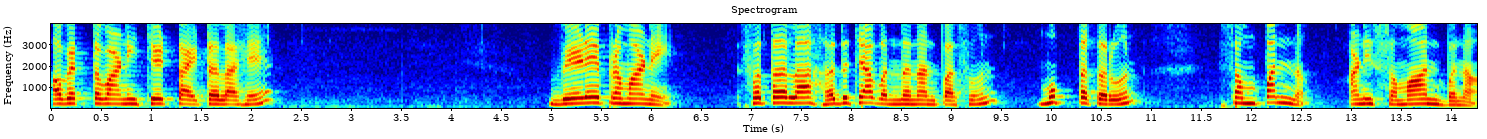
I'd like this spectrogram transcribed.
अव्यक्तवाणीचे टायटल आहे वेळेप्रमाणे स्वतःला हदच्या बंधनांपासून मुक्त करून संपन्न आणि समान बना.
